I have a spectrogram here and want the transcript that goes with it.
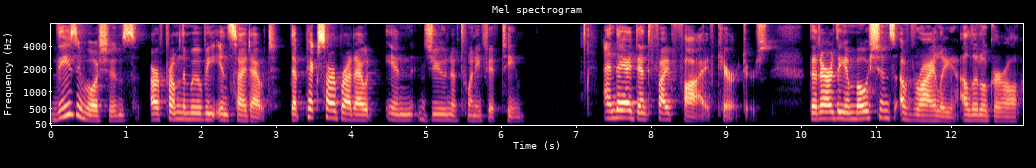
These emotions are from the movie Inside Out that Pixar brought out in June of 2015. And they identified five characters that are the emotions of Riley, a little girl.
